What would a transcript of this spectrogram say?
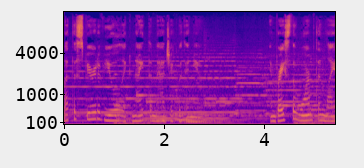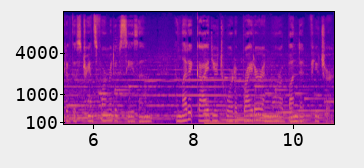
let the spirit of Yule ignite the magic within you. Embrace the warmth and light of this transformative season and let it guide you toward a brighter and more abundant future.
